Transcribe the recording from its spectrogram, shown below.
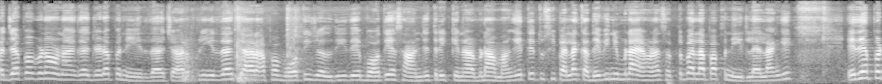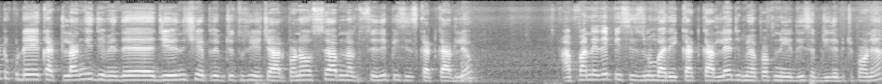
ਅੱਜ ਆਪਾਂ ਬਣਾਉਣਾ ਹੈਗਾ ਜਿਹੜਾ ਪਨੀਰ ਦਾ ਅਚਾਰ। ਪਨੀਰ ਦਾ ਅਚਾਰ ਆਪਾਂ ਬਹੁਤ ਹੀ ਜਲਦੀ ਤੇ ਬਹੁਤ ਹੀ ਆਸਾਨ ਜਿਹੇ ਤਰੀਕੇ ਨਾਲ ਬਣਾਵਾਂਗੇ ਤੇ ਤੁਸੀਂ ਪਹਿਲਾਂ ਕਦੇ ਵੀ ਨਹੀਂ ਬਣਾਇਆ ਹੋਣਾ। ਸਭ ਤੋਂ ਪਹਿਲਾਂ ਆਪਾਂ ਪਨੀਰ ਲੈ ਲਾਂਗੇ। ਇਹਦੇ ਆਪਾਂ ਟੁਕੜੇ ਕੱਟ ਲਾਂਗੇ, ਜਿਵੇਂ ਦੇ ਜਿਵੇਂ ਦੀ ਸ਼ੇਪ ਦੇ ਵਿੱਚ ਤੁਸੀਂ ਅਚਾਰ ਪਾਉਣਾ, ਉਸ ਹਿਸਾਬ ਨਾਲ ਤੁਸੀਂ ਇਹਦੇ ਪੀਸਿਸ ਕੱਟ ਕਰ ਲਿਓ। ਆਪਾਂ ਨੇ ਇਹਦੇ ਪੀਸਿਸ ਨੂੰ ਬਾਰੀਕ ਕੱਟ ਕਰ ਲਿਆ, ਜਿਵੇਂ ਆਪਾਂ ਪਨੀਰ ਦੀ ਸਬਜ਼ੀ ਦੇ ਵਿੱਚ ਪਾਉਣੇ ਆ।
